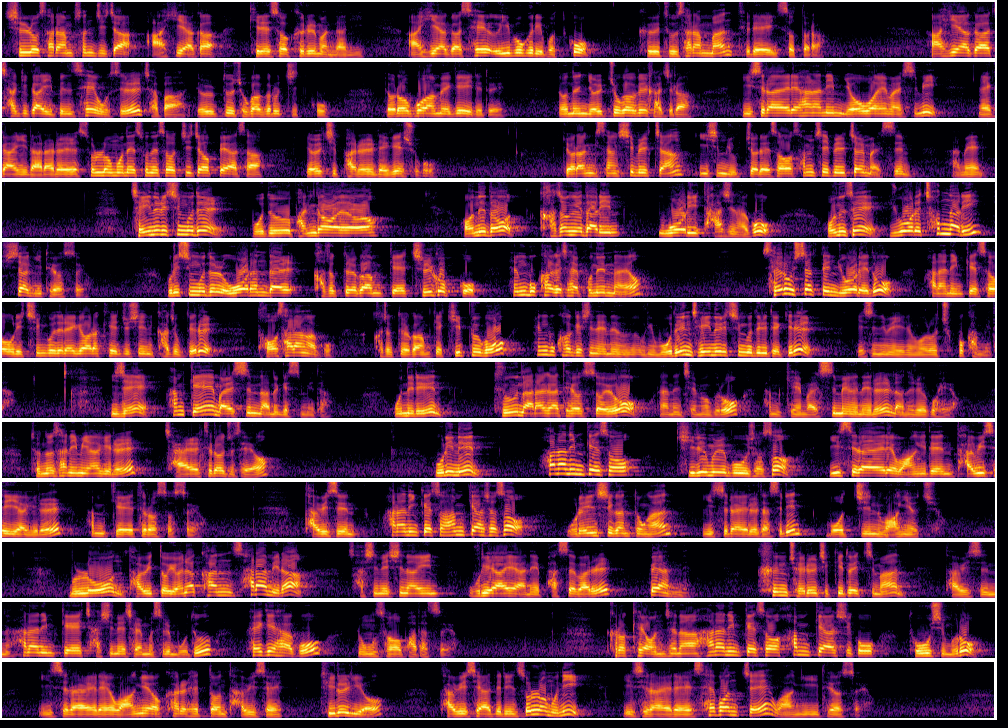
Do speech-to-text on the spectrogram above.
실로 사람 선지자 아히야가 길에서 그를 만나니 아히야가 새 의복을 입었고 그 두 사람만 들에 있었더라. 아히야가 자기가 입은 새 옷을 잡아 열두 조각으로 찢고 여로보암에게 이르되 너는 열 조각을 가지라 이스라엘의 하나님 여호와의 말씀이 내가 이 나라를 솔로몬의 손에서 찢어 빼앗아 열 지파를 내게 주고 열왕기상 11장 26절에서 31절 말씀 아멘. 제이누리 친구들 모두 반가워요. 어느덧 가정의 달인 5월이 다 지나고 어느새 6월의 첫날이 시작이 되었어요. 우리 친구들 5월 한 달 가족들과 함께 즐겁고 행복하게 잘 보냈나요? 새로 시작된 6월에도 하나님께서 우리 친구들에게 허락해 주신 가족들을 더 사랑하고 가족들과 함께 기쁘고 행복하게 지내는 우리 모든 제이누리 친구들이 됐기를 예수님의 이름으로 축복합니다. 이제 함께 말씀 나누겠습니다. 오늘은 두 나라가 되었어요 라는 제목으로 함께 말씀의 은혜를 나누려고 해요. 전도사님 이야기를 잘 들어주세요. 우리는 하나님께서 기름을 부으셔서 이스라엘의 왕이 된 다윗의 이야기를 함께 들었었어요. 다윗은 하나님께서 함께 하셔서 오랜 시간 동안 이스라엘을 다스린 멋진 왕이었죠. 물론 다윗도 연약한 사람이라 자신의 신하인 우리아의 아내 바세바를 빼앗는 큰 죄를 짓기도 했지만 다윗은 하나님께 자신의 잘못을 모두 회개하고 용서받았어요. 그렇게 언제나 하나님께서 함께 하시고 도우심으로 이스라엘의 왕의 역할을 했던 다윗의 뒤를 이어 다윗의 아들인 솔로몬이 이스라엘의 세 번째 왕이 되었어요.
